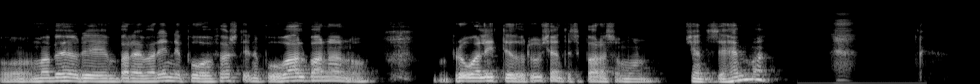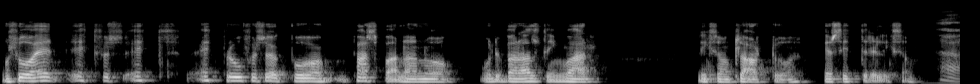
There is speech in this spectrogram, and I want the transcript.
Och man behövde bara vara inne på, först inne på valbanan och prova lite och då kändes det bara som hon kände sig hemma. Och så ett, ett, ett, ett provförsök på passbanan och, och det bara allting var liksom klart och här sitter det liksom. Ja.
